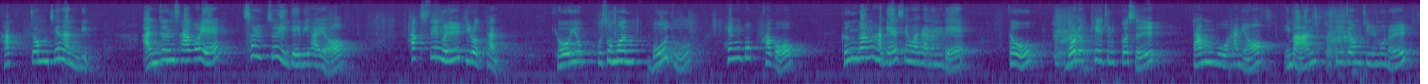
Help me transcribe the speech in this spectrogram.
각종 재난 및 안전사고에 철저히 대비하여 학생을 비롯한 교육 구성원 모두 행복하고 건강하게 생활하는 데 더욱 노력해 줄 것을 당부하며 이만 시정 질문을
